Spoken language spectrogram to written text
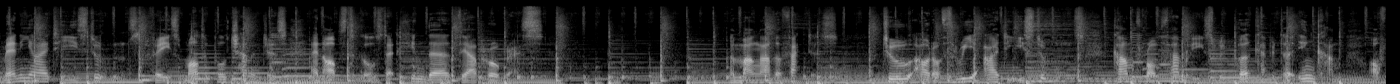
many ITE students face multiple challenges and obstacles that hinder their progress. Among other factors, two out of three ITE students come from families with per capita income of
